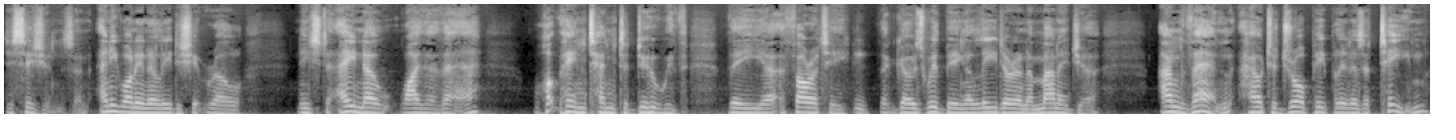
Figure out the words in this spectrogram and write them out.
decisions, and anyone in a leadership role needs to A, know why they're there, what they intend to do with the uh, authority mm. that goes with being a leader and a manager, and then how to draw people in as a team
